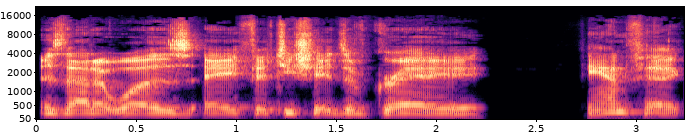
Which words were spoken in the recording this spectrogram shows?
Is that it was a Fifty Shades of Grey fanfic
